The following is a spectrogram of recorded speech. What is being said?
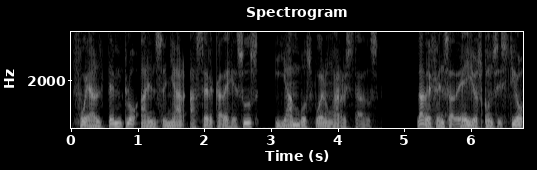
fue al templo a enseñar acerca de Jesús y ambos fueron arrestados. La defensa de ellos consistió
